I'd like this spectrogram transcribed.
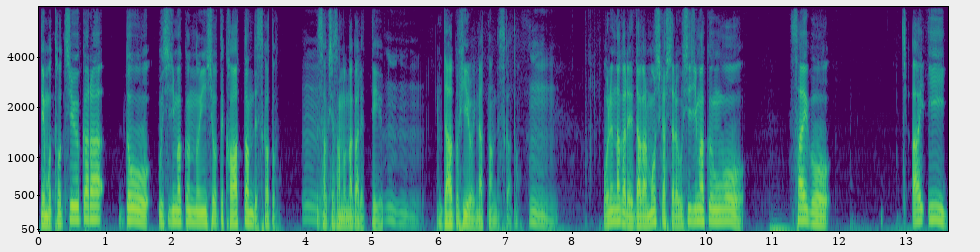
でも途中からどう牛島くんの印象って変わったんですかと。うん。作者さんの中でっていう。うんうんダークヒーローになったんですかと。うんうん。俺の中でだからもしかしたら牛島くんを最後あいいま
